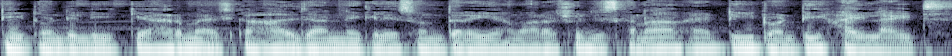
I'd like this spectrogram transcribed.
टी ट्वेंटी लीग के हर मैच का हाल जानने के लिए सुनते रहिए हमारा शो जिसका नाम है टी ट्वेंटी हाईलाइट्स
